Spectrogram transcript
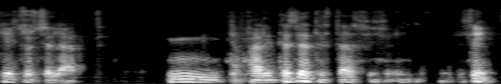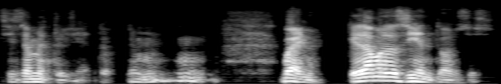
Que eso es el arte. Mm, Farita, ya te estás. Sí, sí, ya me estoy yendo. Mm, mm. Bueno, quedamos así entonces.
